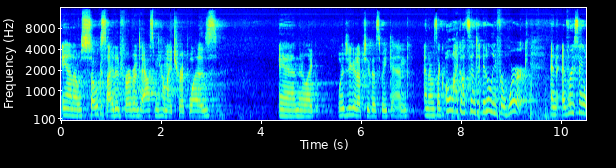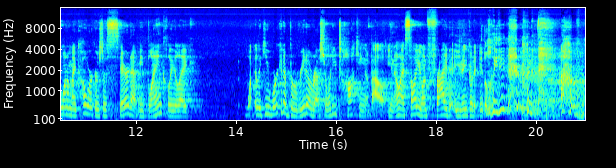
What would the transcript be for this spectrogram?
And I was so excited for everyone to ask me how my trip was. And they're like, what did you get up to this weekend? And I was like, oh, I got sent to Italy for work. And every single one of my coworkers just stared at me blankly, like, what, like you work at a burrito restaurant. What are you talking about? You know, I saw you on Friday. You didn't go to Italy. um,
